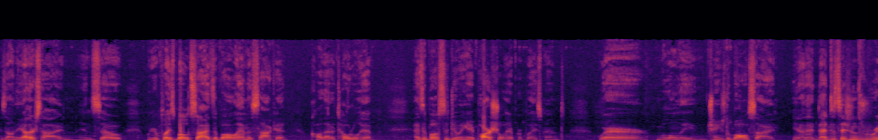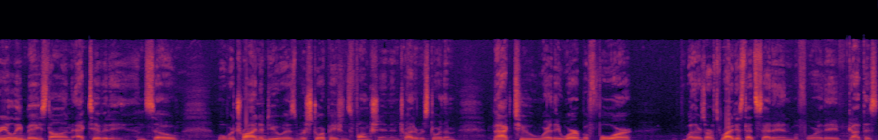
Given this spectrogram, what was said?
is on the other side. And so when you replace both sides, the ball and the socket, call that a total hip, as opposed to doing a partial hip replacement, where we'll only change the ball side. You know, that, that decision's really based on activity. And so what we're trying to do is restore patients' function and try to restore them back to where they were before whether it's arthritis that set in, before they've got this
